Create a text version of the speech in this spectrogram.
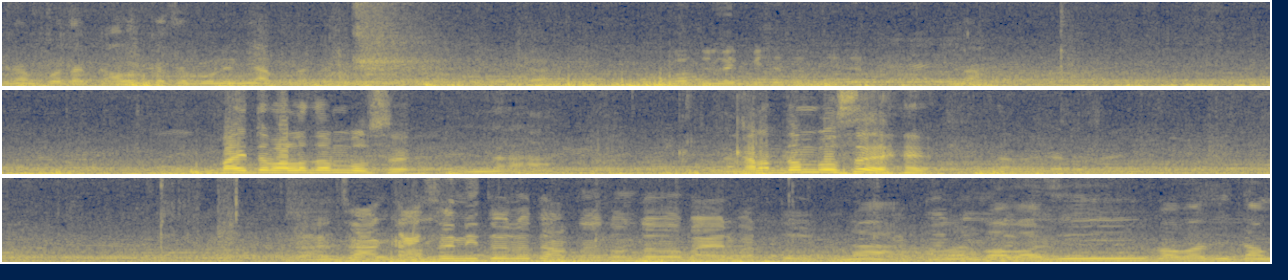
এরকম কথা কারোর কাছে বলিনি আপনার কাছে দুই লাখ বিশ হাজার দিয়ে দেন। না। ভাই তো ভালো দাম বলছে। না। খারাপ দাম বলছে? যা কাছে নিতে হলে তো আপনার কোন বাইরের বাড়তে হবে না আমার বাবাজি বাবাজি দাম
